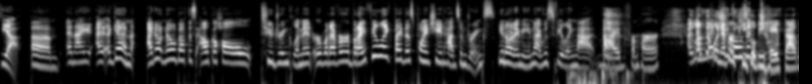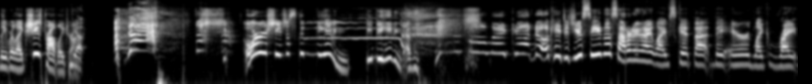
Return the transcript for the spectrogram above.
yeah. Um. And I, I again, I don't know about this alcohol two drink limit or whatever, but I feel like by this point she had had some drinks. You know what I mean? I was feeling that vibe from her. I love And that whenever people behave badly, we're like, "She's probably drunk," Yeah. Or she just could behaving be behaving badly. Oh my god. No, okay, did you see the Saturday Night Live skit that they aired like right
